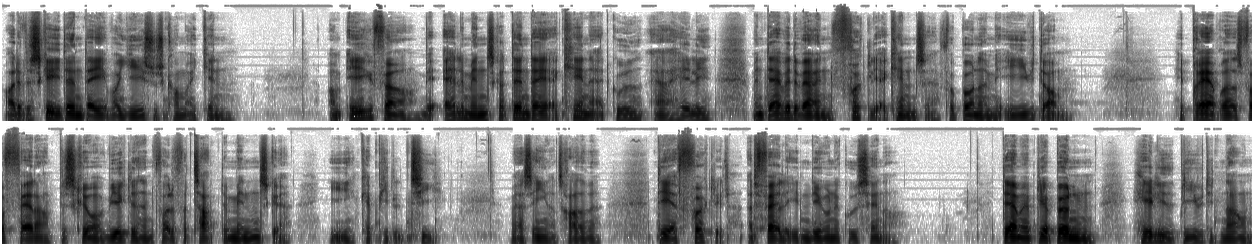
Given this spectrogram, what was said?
og det vil ske den dag, hvor Jesus kommer igen. Om ikke før vil alle mennesker den dag erkende, at Gud er hellig, men da vil det være en frygtelig erkendelse forbundet med evig dom. Hebræerbrevets forfatter beskriver virkeligheden for det fortabte menneske i kapitel 10, vers 31. Det er frygteligt at falde i den levende Guds hænder. Dermed bliver bønden, helliget blive dit navn,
